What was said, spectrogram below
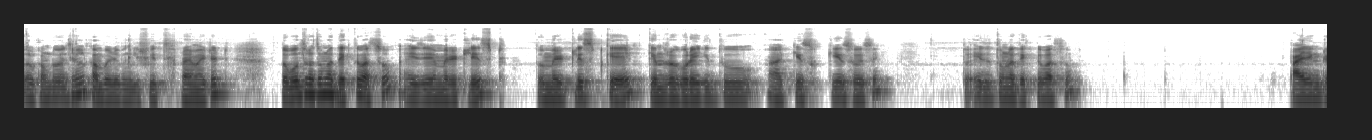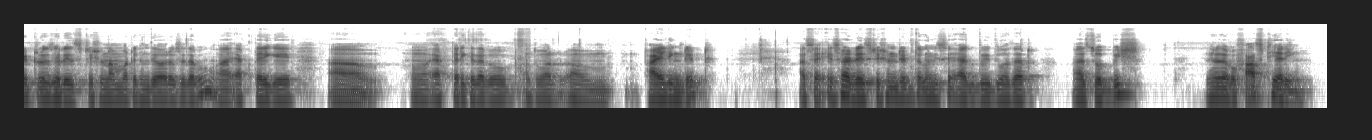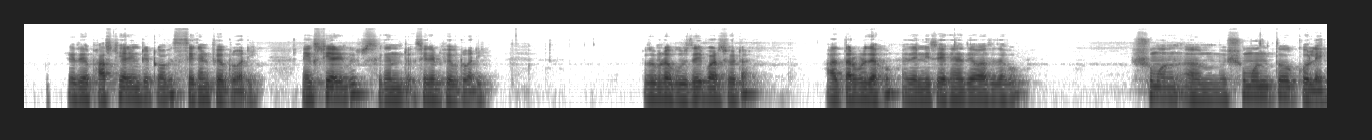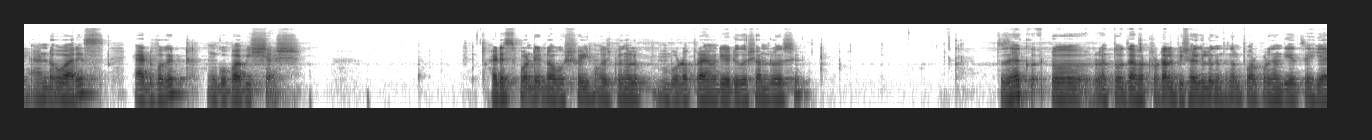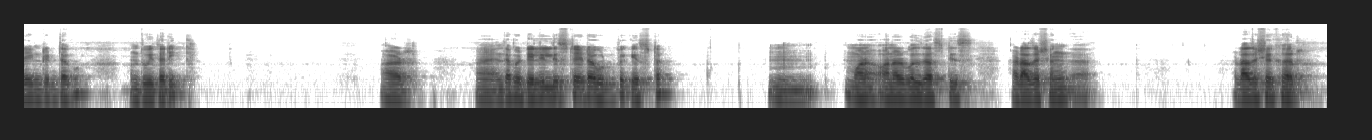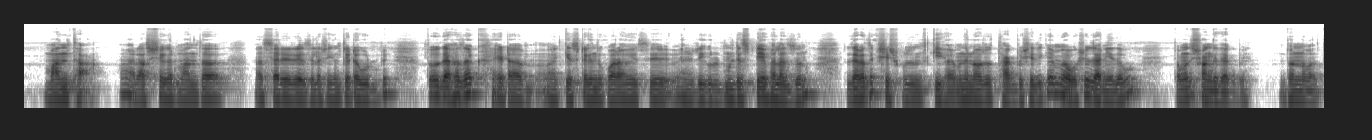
Welcome to my channel competitive English with প্রাইমাইটেড তো বন্ধুরা, তোমরা দেখতে পাচ্ছ এই যে মেরিট লিস্ট তো মেরিট লিস্টকে কেন্দ্র করেই কিন্তু কেস কেস হয়েছে। তো এই যে তোমরা দেখতে পাচ্ছ ফাইলিং ডেট রয়েছে রেজিস্ট্রেশন নাম্বার এখানে দেওয়া রয়েছে, দেখো। এক তারিখে এক তারিখে দেখো তোমার ফাইলিং ডেট আচ্ছা এছাড়া রেজিস্ট্রেশন ডেট দেখো নিচে এক দুই দু হাজার চব্বিশ। এখানে দেখো ফার্স্ট হিয়ারিং এতে ফার্স্ট হিয়ারিং ডেট কবে? Second February next hearing date second second February তো তোমরা বুঝতেই পারছ এটা। আর তারপরে দেখো, এদের নিচে এখানে দেওয়া আছে, দেখো, সুমন সুমন্ত কোলে and ORS advocate Gopa Biswas. Respondent অবশ্যই West Bengal Board of Primary Education রয়েছে। তো দেখো তো তো দেখো টোটাল বিষয়গুলো কিন্তু এখন পরপর এখানে দিয়েছে হিয়ারিং ডেট দেখো, দুই তারিখ। আর দেখো ডেলি লিস্টে এটা উঠবে কেসটা অনারেবল জাস্টিস রাজাশং রাজশেখর মান্থা হ্যাঁ রাজশেখর মান্থা স্যারের রেজুলেশন কিন্তু এটা উঠবে। তো দেখা যাক, এটা কেসটা কিন্তু করা হয়েছে রিক্রুটমেন্টের স্টে ফেলার জন্য। তো দেখা যাক শেষ পর্যন্ত কী হয় আমাদের নজর থাকবে সেদিকে, আমি অবশ্যই জানিয়ে দেবো, তোমাদের সঙ্গে থাকবে। ধন্যবাদ।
